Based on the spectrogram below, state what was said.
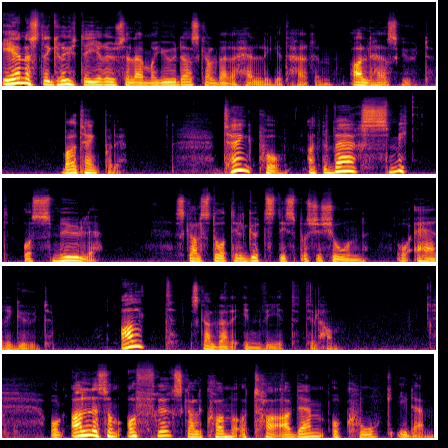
eneste gryte i Jerusalem og Juda skal være helliget Herren, allherrs Gud. Bare tenk på det. Tenk på at hver smitt og smule skal stå til Guds disposisjon og ære Gud. Alt skal være innviet til ham. Og alle som ofrer, skal komme og ta av dem og koke i dem.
